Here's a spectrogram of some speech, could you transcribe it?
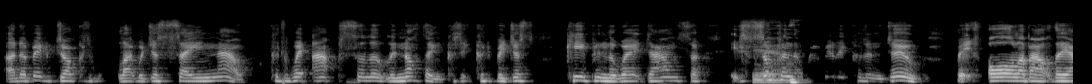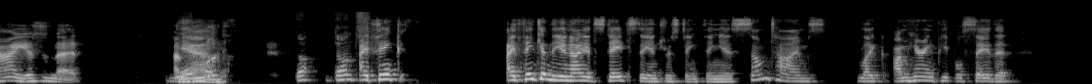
and a big dog, like we're just saying now, could weigh absolutely nothing because it could be just keeping the weight down. So it's yeah. something that we really couldn't do. But it's all about the eye, isn't it? I yeah. Mean, don't, don't I think I think in the United States the interesting thing is sometimes like I'm hearing people say that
